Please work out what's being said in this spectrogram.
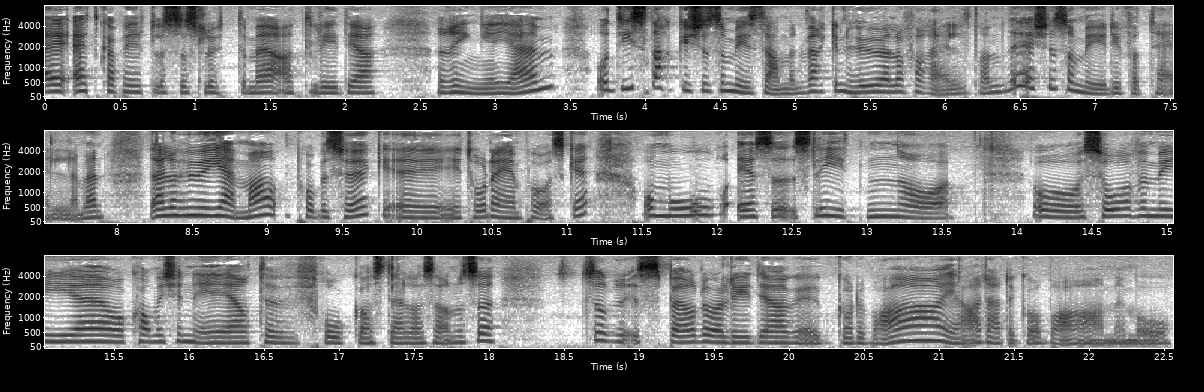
et kapittel som slutter med at Lydia ringer hjem. Og de snakker ikke så mye sammen, verken hun eller foreldrene. Det er ikke så mye de forteller. Men, eller hun er hjemme på besøk, eh, jeg tror det er en påske, og mor er så sliten og, og sover mye og kommer ikke ned til frokost eller sånn. Så så spør da Lydia går det bra. Ja da, det går bra med mor.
